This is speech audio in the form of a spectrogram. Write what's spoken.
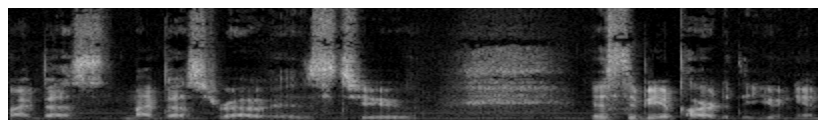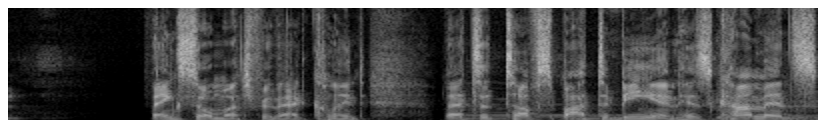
my best my best route is to is to be a part of the union. Thanks so much for that, Clint. That's a tough spot to be in. His comments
